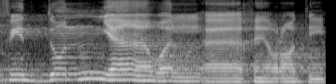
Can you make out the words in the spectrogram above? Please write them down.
في الدنيا والآخرة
